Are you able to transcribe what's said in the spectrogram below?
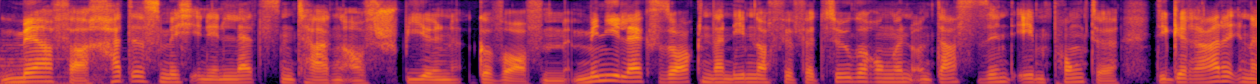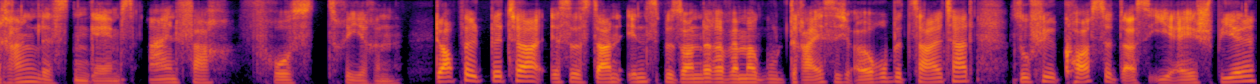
Mehrfach hat es mich in den letzten Tagen aufs Spielen geworfen. Minilags sorgten daneben noch für Verzögerungen und das sind eben Punkte, die gerade in Ranglistengames einfach frustrieren. Doppelt bitter ist es dann insbesondere, wenn man gut 30 Euro bezahlt hat. So viel kostet das EA-Spiel.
